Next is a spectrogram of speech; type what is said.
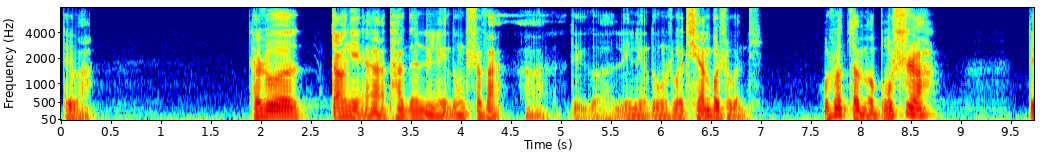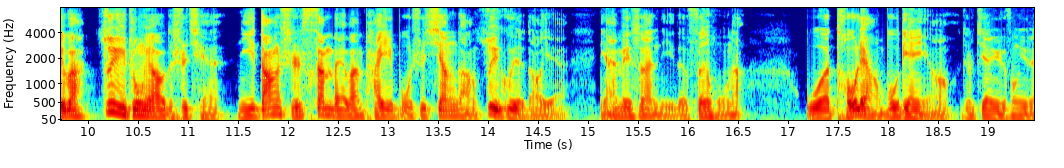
对吧？他说当年啊，他跟林岭东吃饭啊，这个林岭东说钱不是问题。我说怎么不是啊？对吧？最重要的是钱。你当时三百万拍一部是香港最贵的导演，你还没算你的分红呢。我头两部电影就是《监狱风云》，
